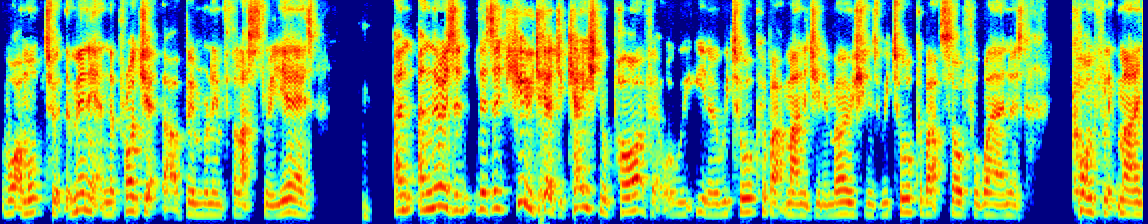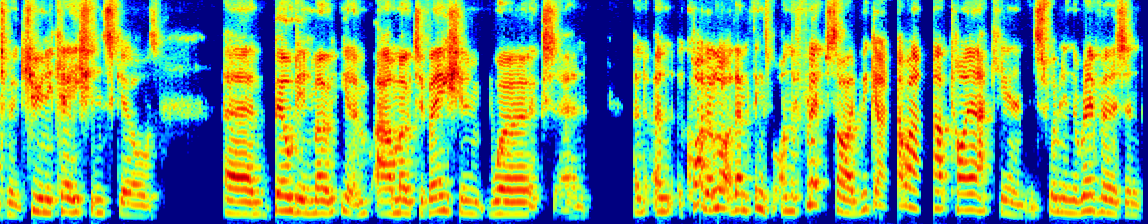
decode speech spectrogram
what I'm up to at the minute and the project that I've been running for the last three years. And and there is a there's a huge educational part of it where we you know we talk about managing emotions, we talk about self awareness, conflict management, communication skills, um, building mo- you know our motivation works and and and quite a lot of them things. But on the flip side, we go out kayaking and swimming in the rivers and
